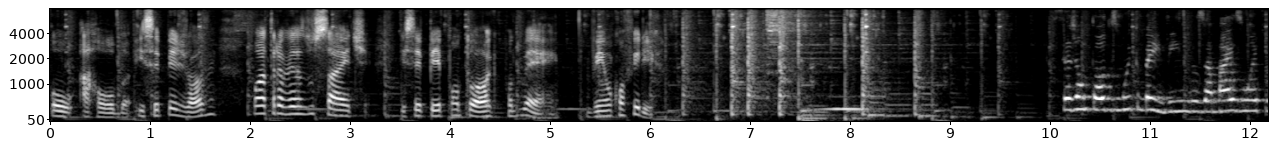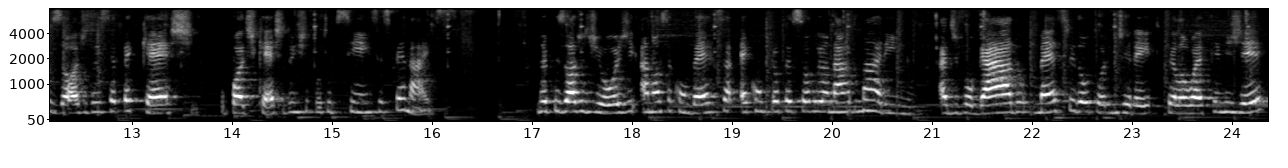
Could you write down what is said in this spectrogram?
ou arroba ICPjovem, ou através do site icp.org.br. Venham conferir. Sejam todos muito bem-vindos a mais um episódio do ICPcast, o podcast do Instituto de Ciências Penais. No episódio de hoje, a nossa conversa é com o professor Leonardo Marinho, advogado, mestre e doutor em Direito pela UFMG,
